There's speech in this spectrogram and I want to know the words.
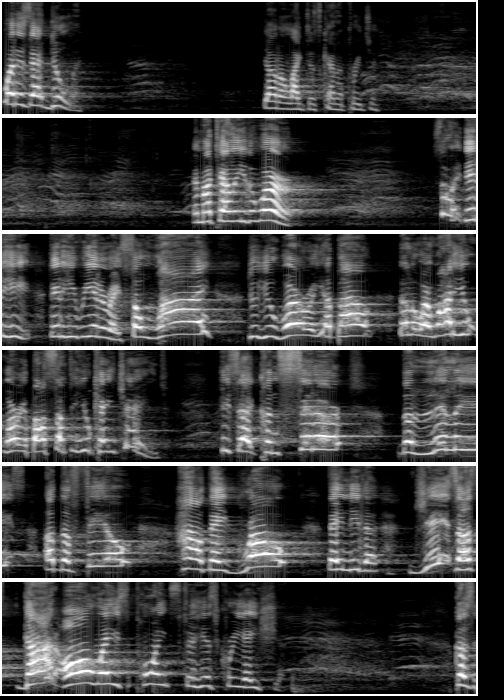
what is that doing? Y'all don't like this kind of preaching. Am I telling you the word? So then he then he reiterates. So why do you worry about? In other words, why do you worry about something you can't change? He said, consider the lilies of the field, how they grow. They neither Jesus, God always points to his creation. Because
